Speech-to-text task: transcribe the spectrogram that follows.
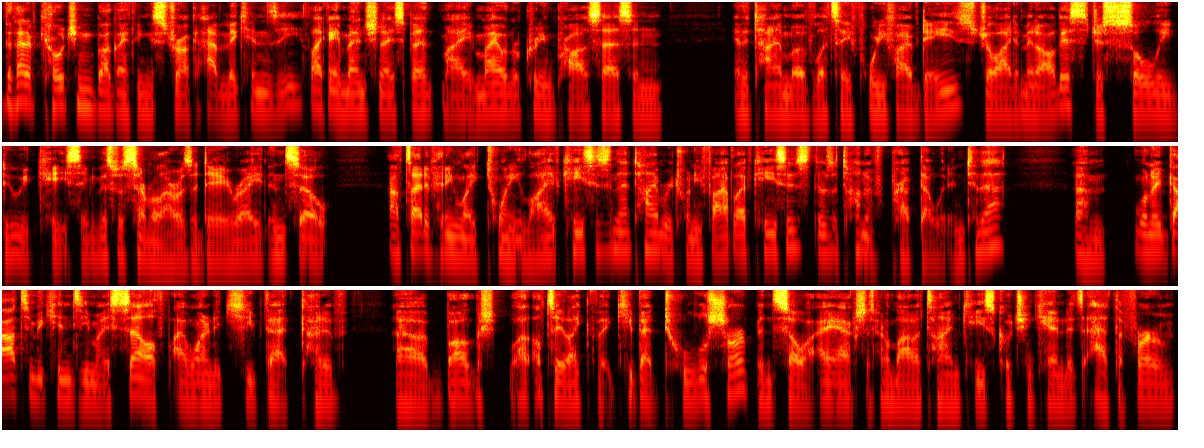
the kind of coaching bug I think struck at McKinsey. Like I mentioned, I spent my my own recruiting process and in the time of let's say 45 days, July to mid August, just solely doing casing. This was several hours a day, right? And so outside of hitting like 20 live cases in that time or 25 live cases, there's a ton of prep that went into that. Um, when I got to McKinsey myself, I wanted to keep that kind of uh, bug, I'll say like keep that tool sharp. And so I actually spent a lot of time case coaching candidates at the firm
